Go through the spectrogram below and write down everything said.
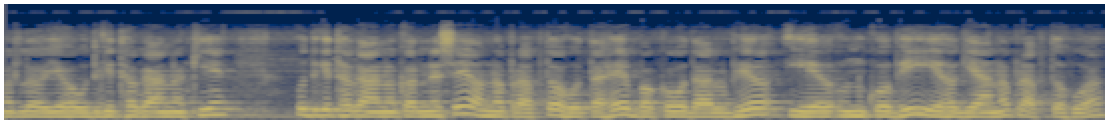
मतलब यह उद्गित गान किए। उद्गित गान करने से अन्न प्राप्त होता है। बको यह उनको भी यह ज्ञान प्राप्त हुआ।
